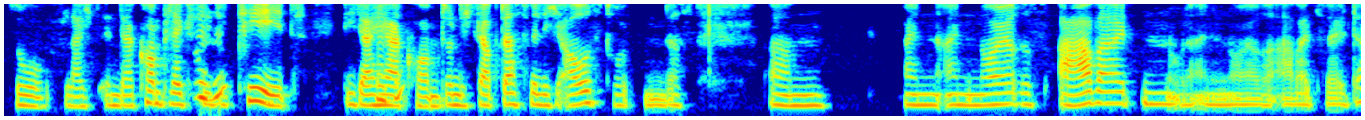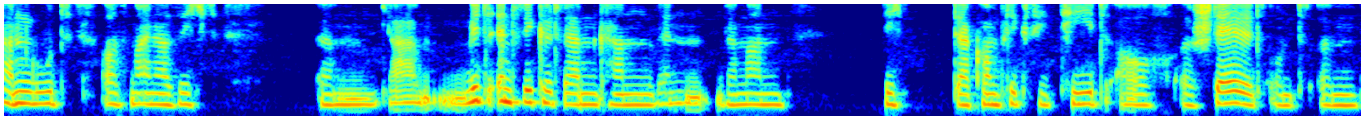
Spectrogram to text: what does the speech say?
so, vielleicht in der mhm. Komplexität, mhm. Die daherkommt. Mhm. Und ich glaube, das will ich ausdrücken, dass ähm, ein, ein neueres Arbeiten oder eine neuere Arbeitswelt dann gut aus meiner Sicht ähm, ja, mitentwickelt werden kann, wenn, wenn man sich der Komplexität auch äh, stellt und ähm,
